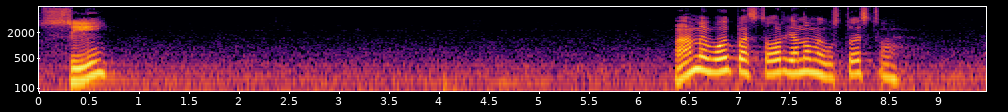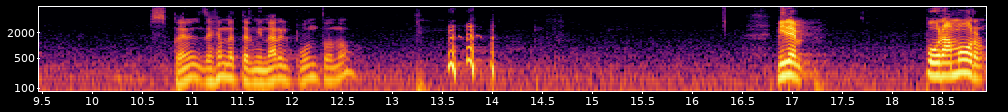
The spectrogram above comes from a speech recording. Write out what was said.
Sí. Ah, me voy, pastor, ya no me gustó esto. Esperen, déjenme terminar el punto, ¿no? Miren, por amor,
